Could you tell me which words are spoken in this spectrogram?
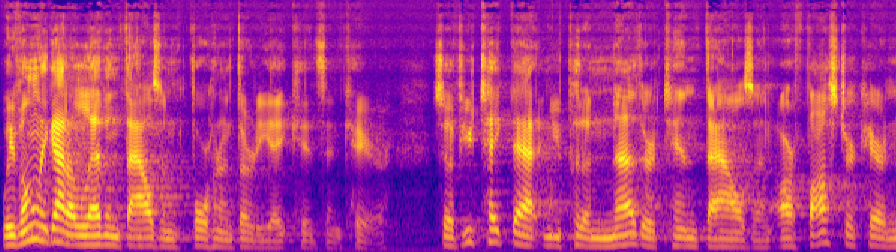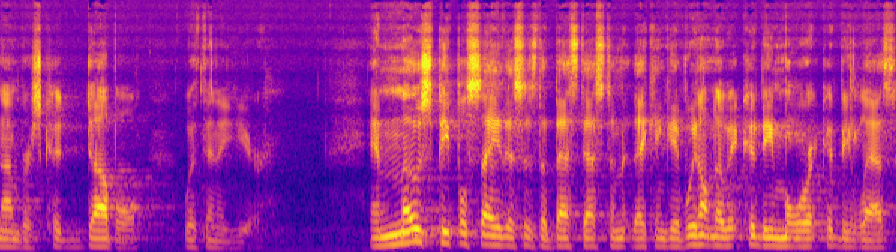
We've only got 11,438 kids in care. So if you take that and you put another 10,000, our foster care numbers could double within a year. And most people say this is the best estimate they can give. We don't know, it could be more, it could be less,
